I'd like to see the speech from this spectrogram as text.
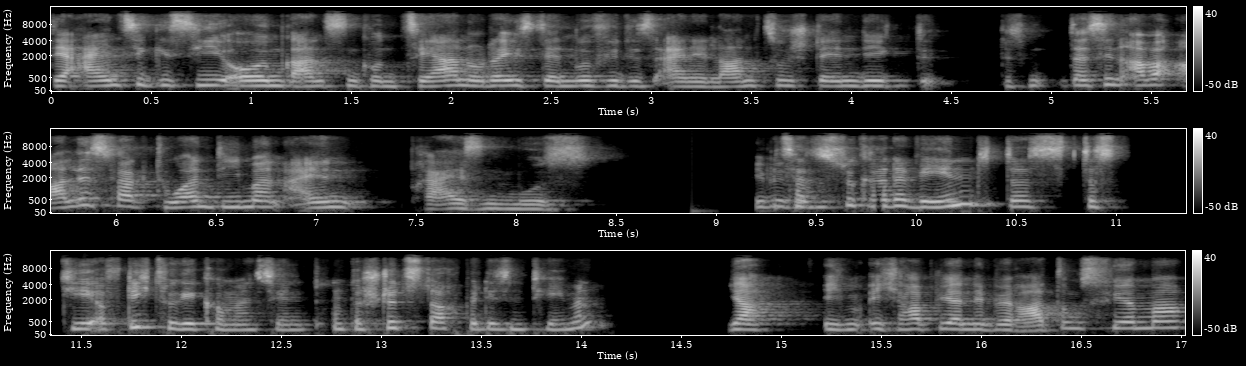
der einzige CEO im ganzen Konzern oder ist der nur für das eine Land zuständig? Das, das sind aber alles Faktoren, die man einpreisen muss. Jetzt hattest du gerade erwähnt, dass, dass die auf dich zugekommen sind. Unterstützt du auch bei diesen Themen? Ja, ich, ich habe ja eine Beratungsfirma.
